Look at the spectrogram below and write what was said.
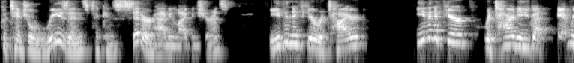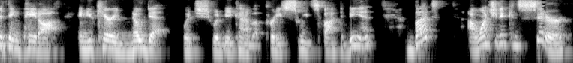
potential reasons to consider having life insurance, even if you're retired, even if you're retired and you've got everything paid off and you carry no debt, which would be kind of a pretty sweet spot to be in. But I want you to consider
